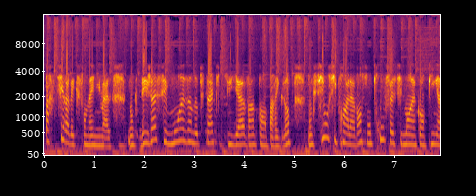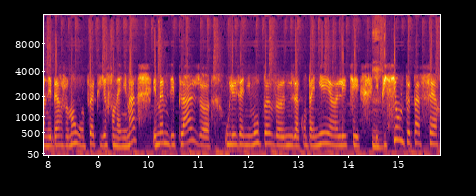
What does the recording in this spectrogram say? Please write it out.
partir avec son animal. Donc, déjà, c'est moins un obstacle qu'il y a 20 ans, par exemple. Donc, si on s'y prend à l'avance, on trouve facilement un camping, un hébergement où on peut accueillir son animal et même des plages euh, où les animaux peuvent euh, nous accompagner euh, l'été. Mhm. Et puis, si on ne peut pas faire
